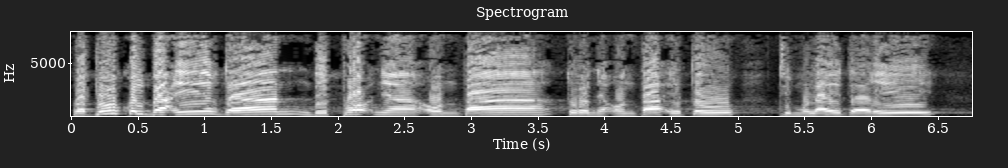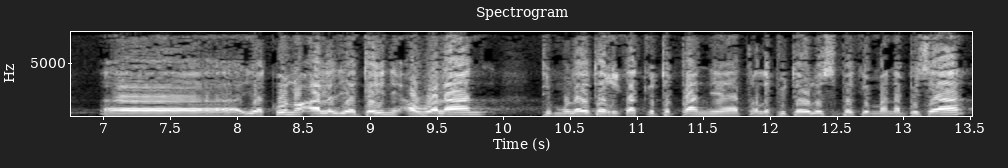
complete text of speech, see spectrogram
Waburkul ba'ir dan depoknya unta, turunnya unta itu dimulai dari uh, yakuno alal yadaini awalan dimulai dari kaki depannya terlebih dahulu sebagaimana bisa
